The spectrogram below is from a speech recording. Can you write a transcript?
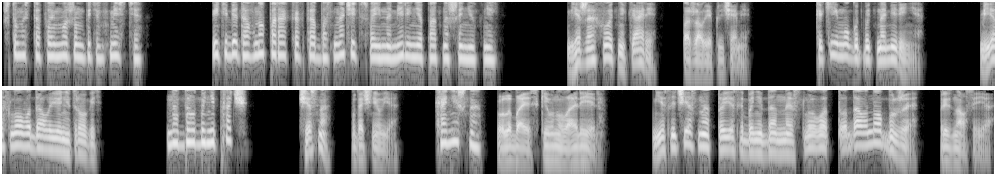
что мы с тобой можем быть вместе. И тебе давно пора как-то обозначить свои намерения по отношению к ней». «Я же охотник, Ари», — пожал я плечами. «Какие могут быть намерения? Я слово дал ее не трогать». «Но был бы не прочь». «Честно?» — уточнил я. «Конечно», — улыбаясь, кивнула Ариэль. «Если честно, то если бы не данное слово, то давно бы уже», — признался я.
